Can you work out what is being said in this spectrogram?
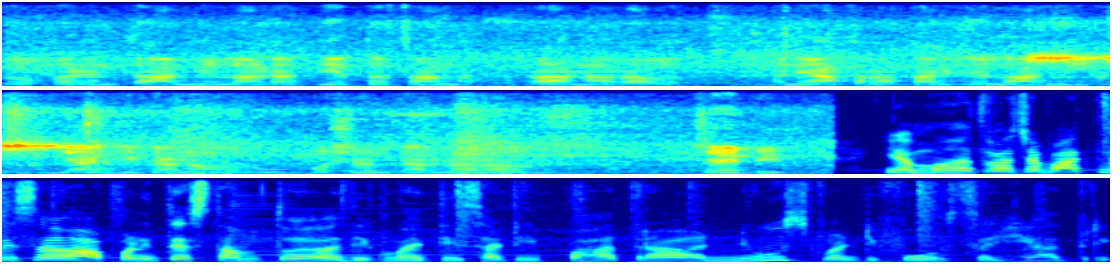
तोपर्यंत आम्ही लढा देतच राहणार आहोत आणि अकरा तारखेला आम्ही या ठिकाणावर उपोषण करणार आहोत. जय भीम. या महत्त्वाच्या बातमीसह आपण इथेच थांबतोय. अधिक माहितीसाठी पाहत राहा न्यूज ट्वेंटी फोर सह्याद्री.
